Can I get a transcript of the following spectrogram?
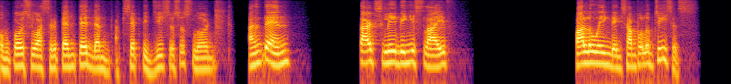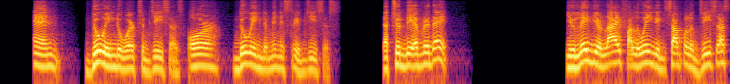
of course, who has repented and accepted Jesus as Lord, and then starts living his life following the example of Jesus and doing the works of Jesus or doing the ministry of Jesus. That should be every day. You live your life following the example of Jesus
